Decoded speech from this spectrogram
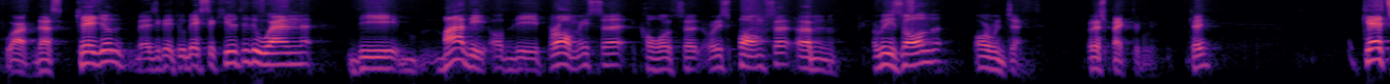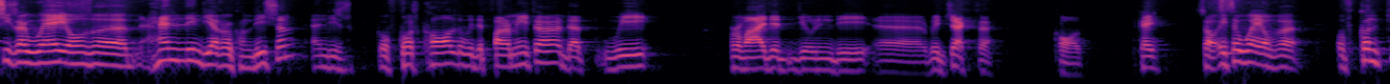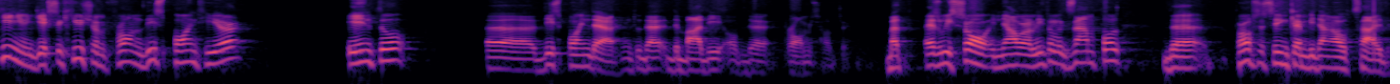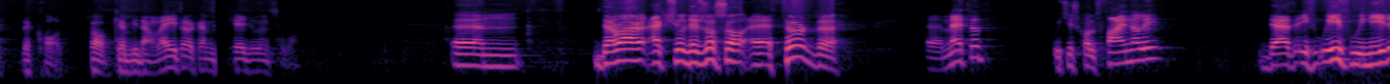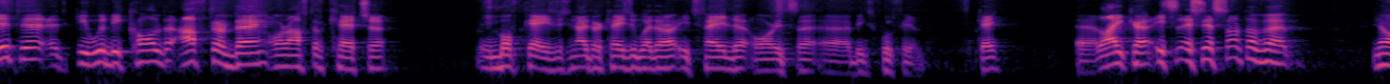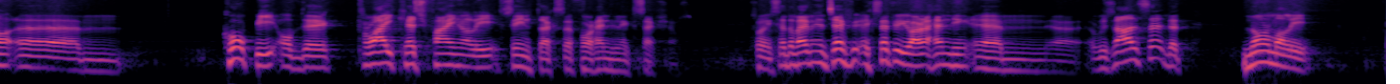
well, they're scheduled basically to be executed when the body of the promise uh, calls uh, response, uh, um, resolve or reject, respectively. Okay. Catch is a way of uh, handling the error condition and is of course called with the parameter that we provided during the uh, reject call. Okay. So it's a way of uh, of continuing the execution from this point here into uh, this point there, into the, the body of the promise object. But as we saw in our little example, the processing can be done outside the call. So can be done later, can be scheduled, and so on. Um, there are actually, there's also a third uh, method, which is called finally, that if, if we need it, uh, it will be called after then or after catch uh, in both cases, in either case whether it's failed or it's uh, uh being fulfilled. Okay, uh, like uh, it's, it's, a sort of you know um, copy of the try catch finally syntax for handling exceptions. So instead of having an exception, you are handling um, results that normally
